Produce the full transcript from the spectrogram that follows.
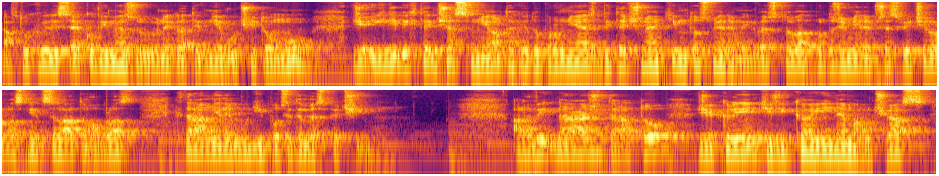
A v tu chvíli se jako vymezuju negativně vůči tomu, že i kdybych ten čas měl, tak je to pro mě zbytečné tímto směrem investovat, protože mě nepřesvědčila vlastně celá ta oblast, která mě nebudí pocitem bezpečí. Ale vy narážíte na to, že klienti říkají, nemám čas,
